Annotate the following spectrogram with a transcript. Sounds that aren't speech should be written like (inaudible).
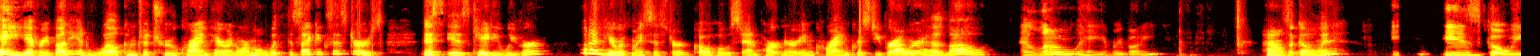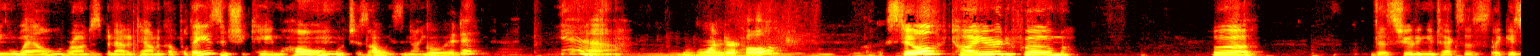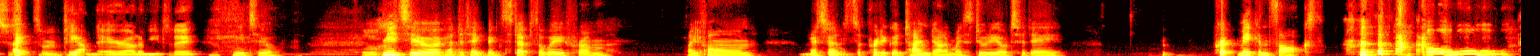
Hey, everybody, and welcome to True Crime Paranormal with the Psychic Sisters. This is Katie Weaver, but I'm here with my sister, co host, and partner in crime, Kristi Brower. Hello. Hello. Hey, everybody. How's it going? It is going well. Rhonda's been out of town a couple days and she came home, which is Oh, always nice. Good. Yeah. Wonderful. Still tired from uh, this shooting in Texas. Like it's just I- sort of yeah. taking the air out of me today. Me too. Ugh. Me too. I've had to take big steps away from my Yeah. phone. I spent too. a pretty good time down in my studio today pre- making socks. (laughs) Oh,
